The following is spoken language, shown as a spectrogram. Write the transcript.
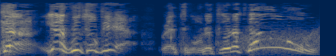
can! Yahoo Topia! Let's go, let's go, let's go!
